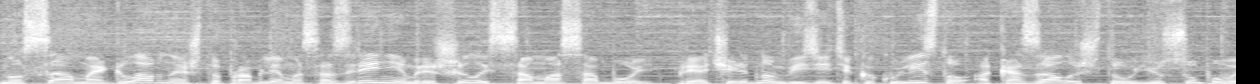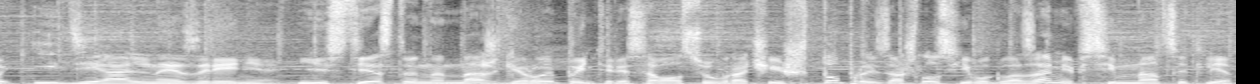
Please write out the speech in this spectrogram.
Но самое главное, что проблема со зрением решилась сама собой. При очередном визите к окулисту оказалось, что у Юсупова идеальное зрение. Естественно, наш герой поинтересовался у врачей, что произошло с его глазами в 17 лет.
